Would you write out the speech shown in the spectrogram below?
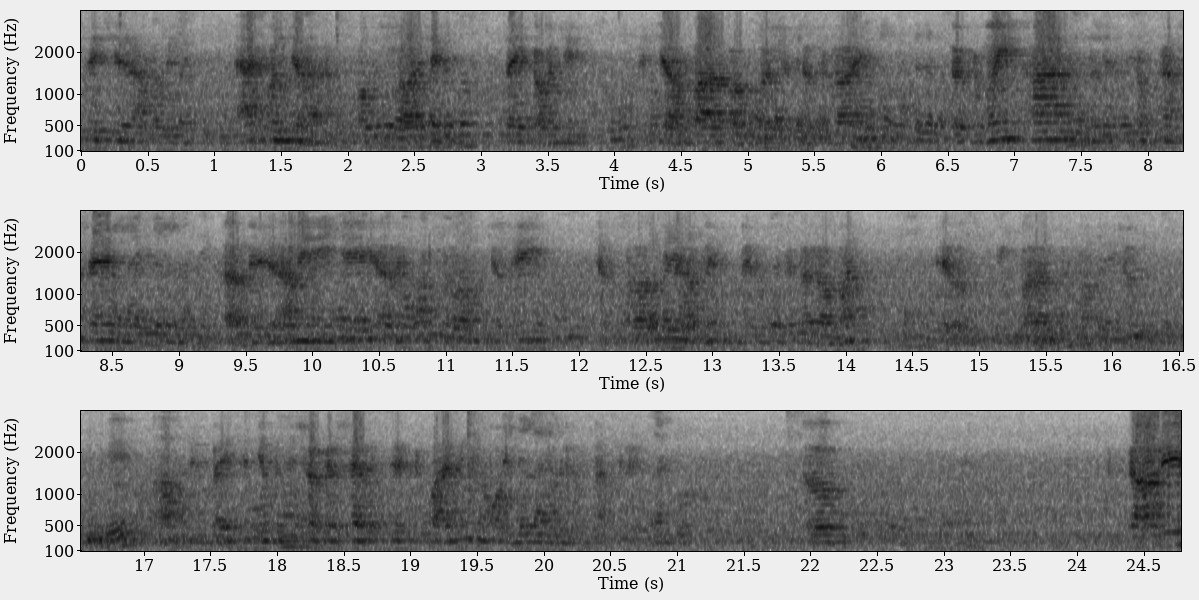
ছিলেন আমাদের এখন যারা সদস্য আছেন দায়ী কমিটির জাফর কর্পোরেশন চট্টগ্রাম ডক্টর মঈন খান খান সাহেব আমি- নিজে আমি চৌধুরী সালাউদ্দিন আহমেদ মেহবুব রহমান এবং ইকবাল আহমেদ মঞ্জুর আপনি সরকার সাহেব একটা পারবেন তো তাদের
